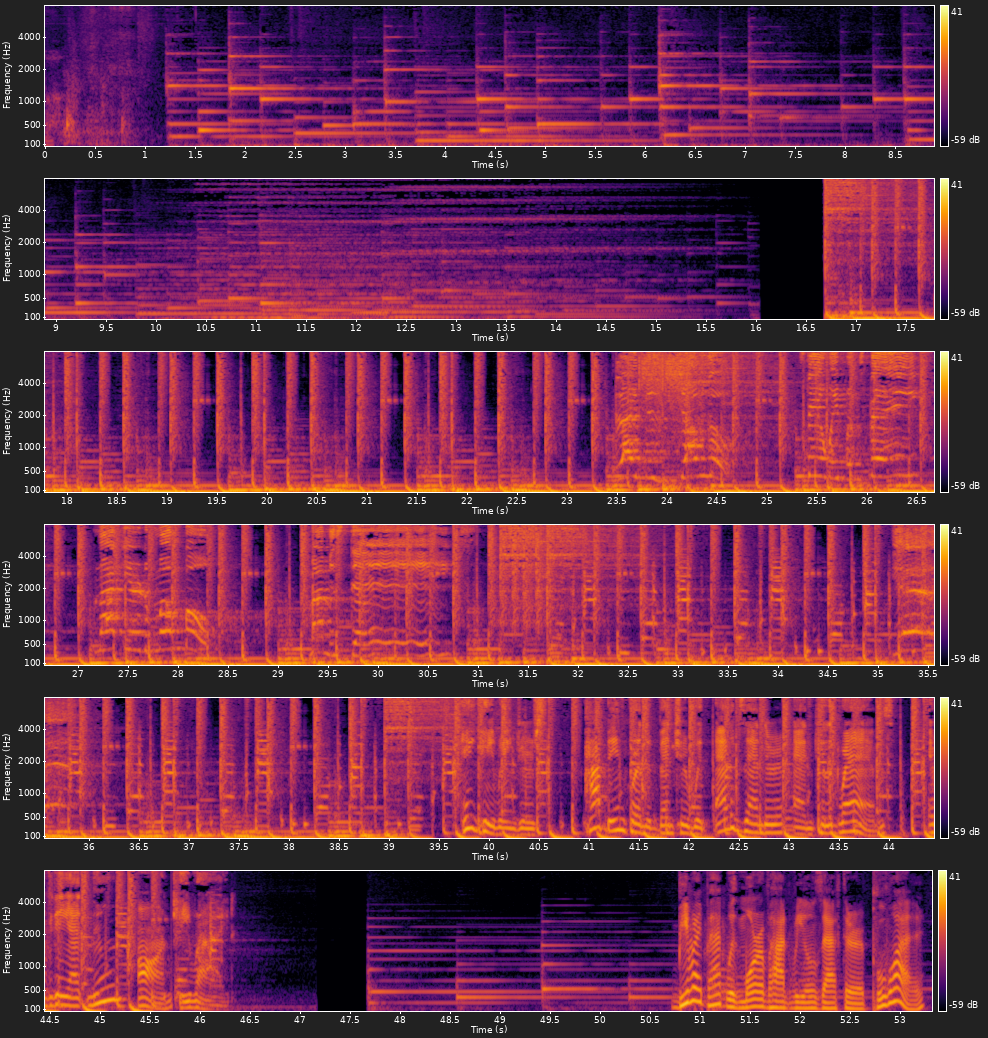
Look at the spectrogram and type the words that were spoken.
Hey, K Rangers. Hop in for an adventure with Alexander and Killagramz every day at noon on K Ride. Be right back with more of Hot Reels after 부활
